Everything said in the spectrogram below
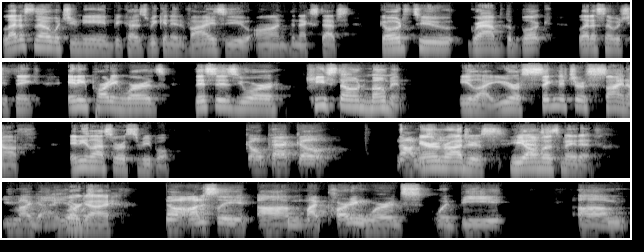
let us know what you need because we can advise you on the next steps go to grab the book let us know what you think any parting words this is your keystone moment Eli, your signature sign off. Any last words to people? Go pack, go. No, Aaron Rodgers, he yes. almost made it. He's my guy. He Poor almost, guy. No, honestly, um, my parting words would be, um,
